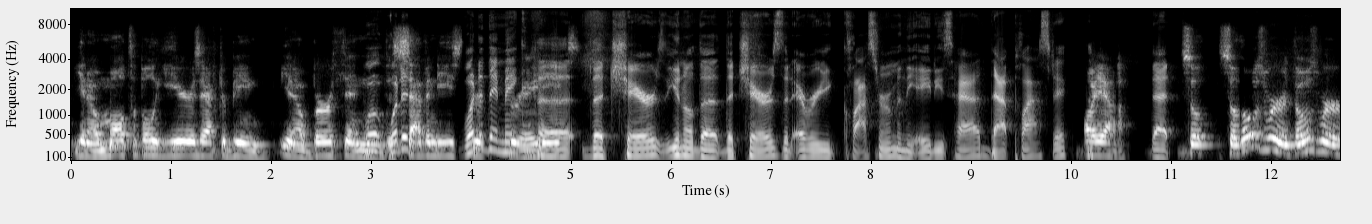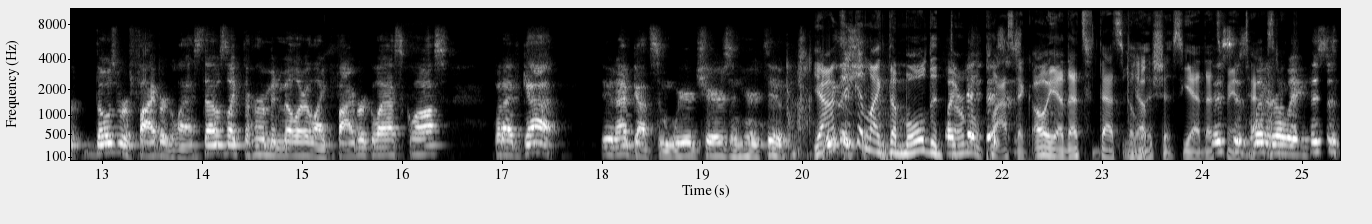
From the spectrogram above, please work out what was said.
you know multiple years after being you know birthed in What- the seventies. What did they make the the chairs? You know the the chairs that every classroom in the '80s had. That plastic. Oh yeah. That So so those were those were those were fiberglass. That was like the Herman Miller like fiberglass gloss. But I've got dude, I've got some weird chairs in here too. yeah, I'm thinking like the molded Like, this- thermoplastic. oh yeah, that's that's Yep. delicious. Yeah, that's this fantastic. is literally this is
